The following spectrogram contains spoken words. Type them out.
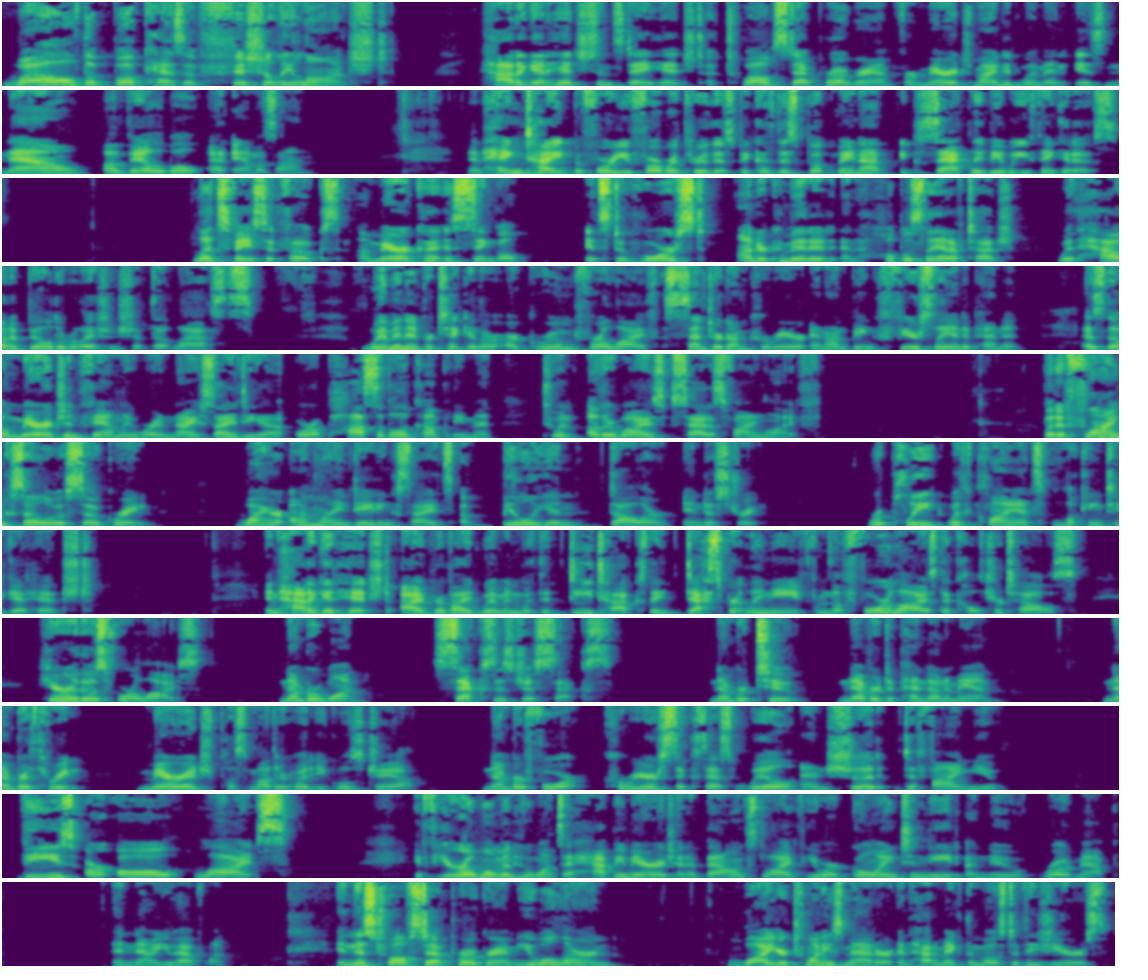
Well, the book has officially launched. How to Get Hitched and Stay Hitched, a 12 step program for marriage minded women, is now available at Amazon. And hang tight before you forward through this because this book may not exactly be what you think it is. Let's face it, folks, America is single. It's divorced, undercommitted, and hopelessly out of touch with how to build a relationship that lasts. Women in particular are groomed for a life centered on career and on being fiercely independent as though marriage and family were a nice idea or a possible accompaniment to an otherwise satisfying life. But if flying solo is so great, why are online dating sites a billion dollar industry, replete with clients looking to get hitched? In How to Get Hitched, I provide women with the detox they desperately need from the four lies the culture tells. Here are those four lies. Number one, sex is just sex. Number two, never depend on a man. Number three, marriage plus motherhood equals jail. Number four, career success will and should define you. These are all lies. If you're a woman who wants a happy marriage and a balanced life, you are going to need a new roadmap. And now you have one. In this 12 step program, you will learn why your 20s matter and how to make the most of these years,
